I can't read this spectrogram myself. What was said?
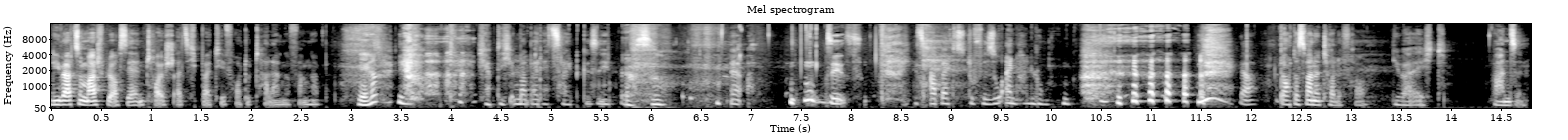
Die war zum Beispiel auch sehr enttäuscht, als ich bei TV Total angefangen habe. Ja? Ja, ich habe dich immer bei der Zeit gesehen. Ach so. Ja. Süß. Jetzt arbeitest du für so einen Halunken. ja, doch, das war eine tolle Frau. Die war echt Wahnsinn.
